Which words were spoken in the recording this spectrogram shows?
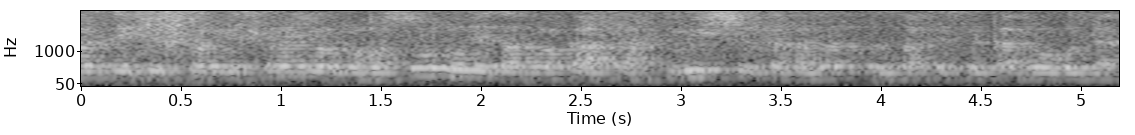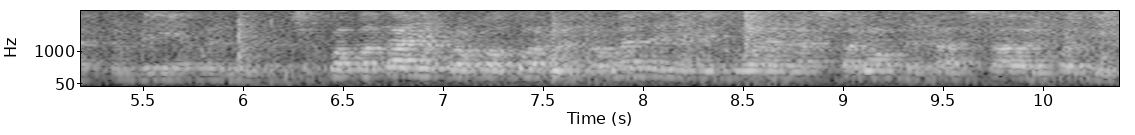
Бердичівського міськрайонного суду від адвоката Міщенка та захисника Жолудя Андрія Леонідовича. Клопотання про повторне проведення відтворення обстановки та обставин подій.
